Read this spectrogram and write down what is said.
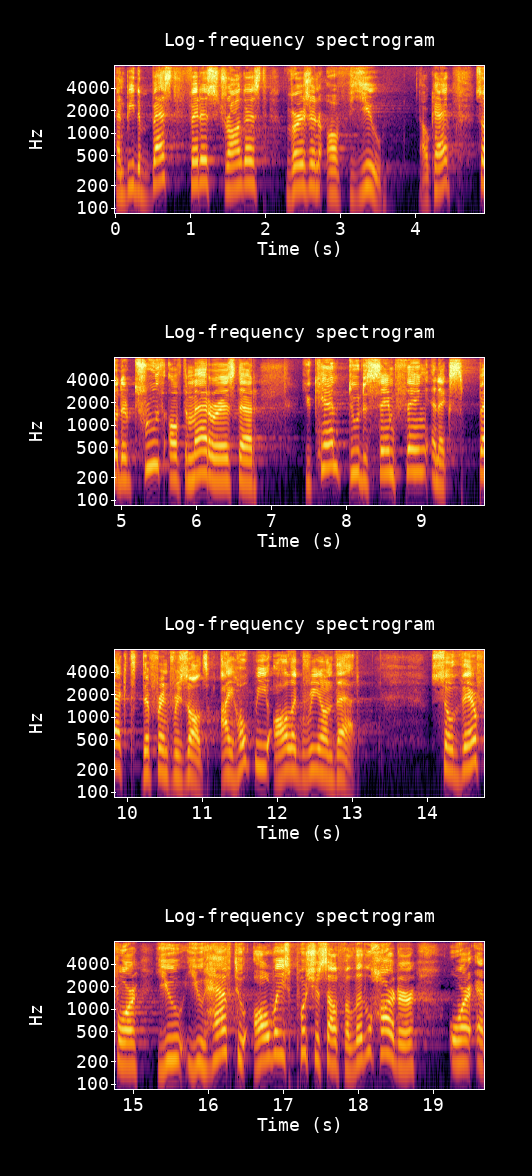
and be the best, fittest, strongest version of you. Okay? So, the truth of the matter is that you can't do the same thing and expect different results. I hope we all agree on that. So therefore, you you have to always push yourself a little harder or uh,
